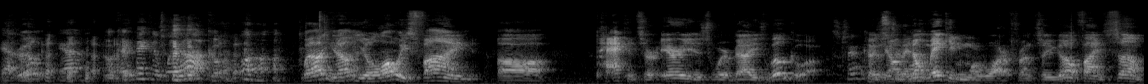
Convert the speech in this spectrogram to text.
Yeah. Really? Yeah. Okay. I think it went up. well, you know, you'll always find uh, packets or areas where values will go up. It's true. Because, you know, they don't make any more waterfront, so you're going to find some,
